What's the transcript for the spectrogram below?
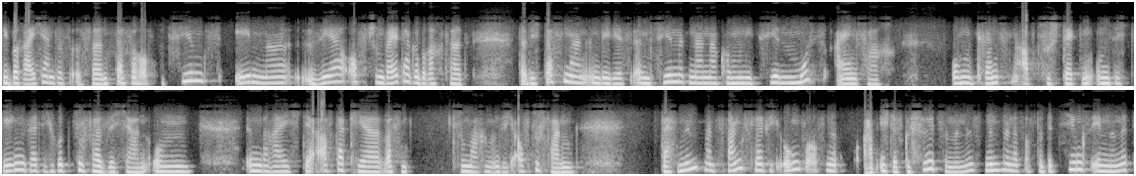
wie bereichernd das ist, weil uns das auch auf Beziehungsebene sehr oft schon weitergebracht hat. Dadurch, dass man im BDSM viel miteinander kommunizieren muss einfach, um Grenzen abzustecken, um sich gegenseitig rückzuversichern, um im Bereich der Aftercare was zu machen und sich aufzufangen das nimmt man zwangsläufig irgendwo auf eine, habe ich das Gefühl zumindest, nimmt man das auf der Beziehungsebene mit.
